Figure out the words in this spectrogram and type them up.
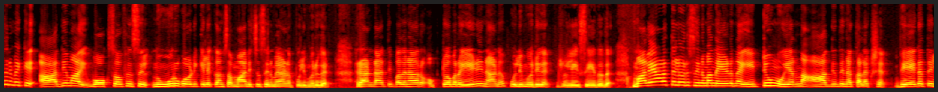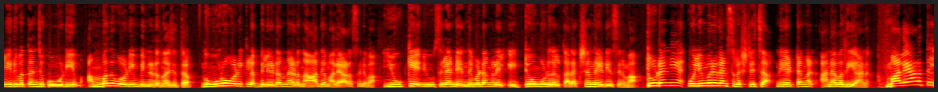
സിനിമയ്ക്ക് ആദ്യമായി ബോക്സ് ഓഫീസിൽ നൂറ് കോടിക്കിലക്കം സമ്മാനിച്ച സിനിമയാണ് പുലിമുരുകൻ. രണ്ടായിരത്തി പതിനാറ് ഒക്ടോബർ ഏഴിനാണ് പുലിമുരുകൻ റിലീസ് ചെയ്തത്. മലയാളത്തിൽ ഒരു സിനിമ നേടുന്ന ഏറ്റവും ഉയർന്ന ആദ്യ ദിന കളക്ഷൻ വേഗത്തിൽ ഇരുപത്തഞ്ച് കോടിയും അമ്പത് കോടിയും പിന്നിടുന്ന ചിത്രം. നൂറ് കോടി ക്ലബിൽ ഇടം നേടുന്ന ആദ്യ മലയാള സിനിമ യു കെ ന്യൂസിലൻഡ് എന്നിവിടങ്ങളിൽ ഏറ്റവും കൂടുതൽ കളക്ഷൻ നേടിയ സിനിമ. തുടങ്ങിയ പുലിമുരുകൻ സൃഷ്ടിച്ച നേട്ടങ്ങൾ അനവധിയാണ്. മലയാളത്തിൽ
